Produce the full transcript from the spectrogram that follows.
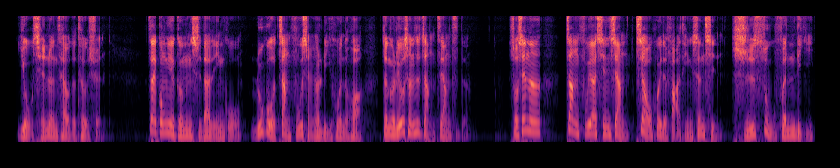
有钱人才有的特权。在工业革命时代的英国，如果丈夫想要离婚的话，整个流程是长这样子的：首先呢，丈夫要先向教会的法庭申请食宿分离，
